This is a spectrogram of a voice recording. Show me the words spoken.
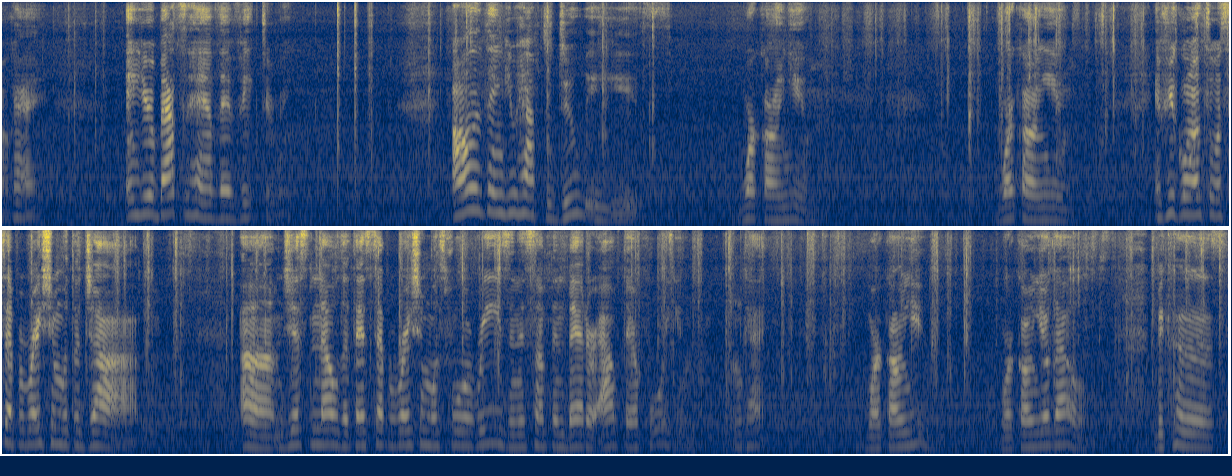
Okay? And you're about to have that victory. All the thing you have to do is work on you. Work on you. If you're going through a separation with a job, um, just know that that separation was for a reason. It's something better out there for you. Okay? Work on you. Work on your goals. Because,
